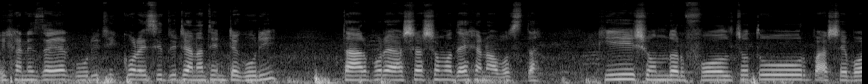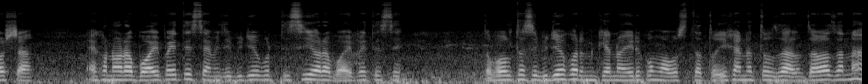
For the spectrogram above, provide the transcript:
ওইখানে যাইয়া গড়ি ঠিক করাইছি, দুইটা না তিনটা গড়ি তারপরে আসার সময় দেখেন অবস্থা। কি সুন্দর ফল চতুর পাশে বসা। এখন ওরা ভয় পাইতেছে, আমি যে ভিডিও করতেছি, ওরা ভয় পাইতেছে। তো বলতেছে ভিডিও করেন কেন? এরকম অবস্থা তো। এখানে তো যাওয়া যায় না।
